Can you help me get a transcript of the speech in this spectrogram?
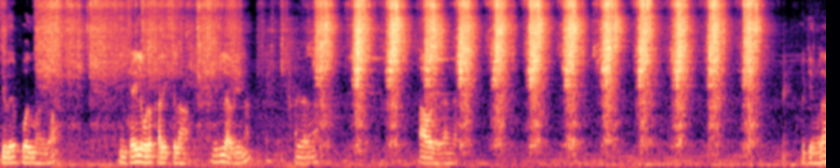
கிலோ போதுமானதான் நீங்கள் கையில் கூட கலைக்கலாம். இல்லை அப்படின்னா அது வேறங்க அவ்வளோதாங்க ஓகேங்களா?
